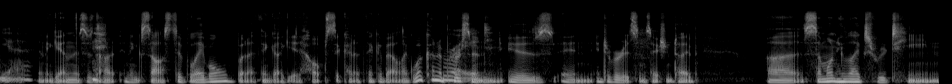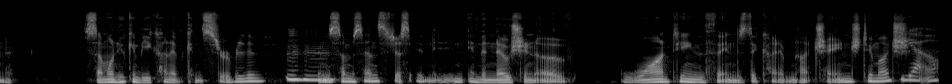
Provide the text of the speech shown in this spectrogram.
Yeah. And again, this is not an exhaustive label, but I think like it helps to kind of think about like what kind of person Right. is an introverted sensation type. Uh, someone who likes routine, someone who can be kind of conservative Mm-hmm. in some sense, just in, in, in the notion of wanting things to kind of not change too much. Yeah.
